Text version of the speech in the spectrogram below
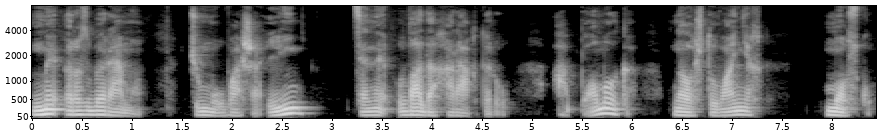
Ми розберемо, чому ваша лінь це не вада характеру, а помилка в налаштуваннях мозку.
